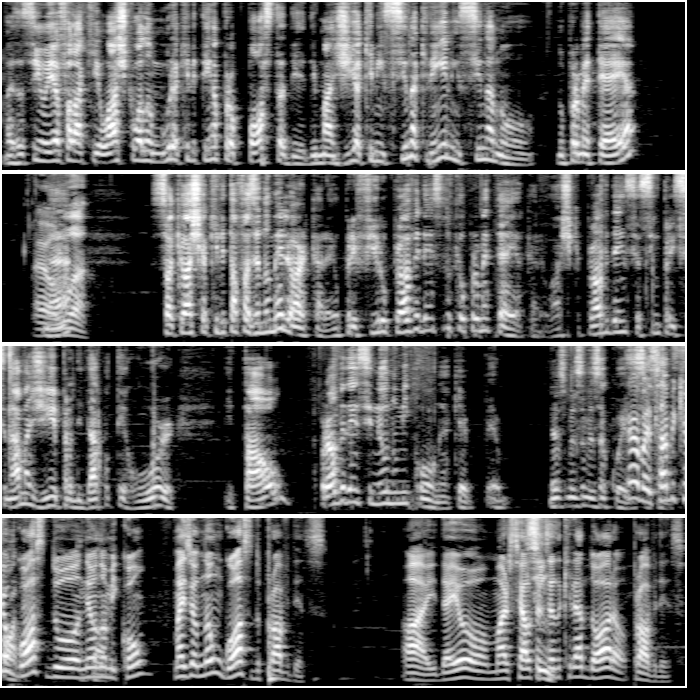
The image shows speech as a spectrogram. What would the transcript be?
Mas assim, eu ia falar que eu acho que o Alan Moore, que ele tem a proposta de, de magia que ele ensina, que nem ele ensina no, no Prometeia. É, Né? o Luan. Só que eu acho que aqui ele tá fazendo melhor, cara. Eu prefiro o Providence do que o Prometeia, cara. Eu acho que Providence, assim, pra ensinar magia, pra lidar com o terror e tal. Providence e Neonomicon, né? Que é, é mesmo, mesmo, mesma coisa. Cara, mas assim, sabe que eu gosto do Neonomicon, mas eu não gosto do Providence. Ó, e daí o Marcelo tá Sim. dizendo que ele adora o Providence.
